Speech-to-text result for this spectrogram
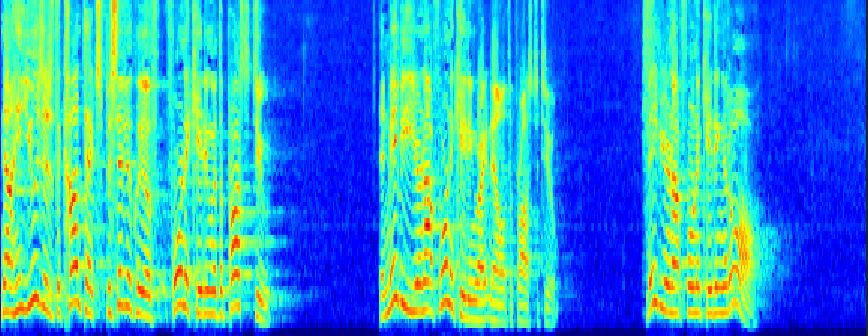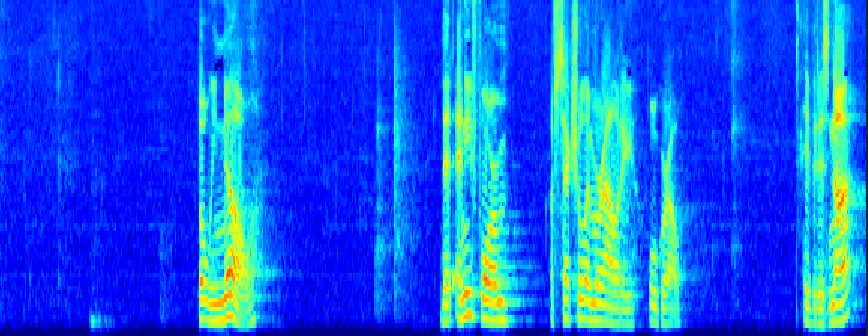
Now, he uses the context specifically of fornicating with a prostitute. And maybe you're not fornicating right now with a prostitute. Maybe you're not fornicating at all. But we know that any form of sexual immorality will grow. If it is not,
